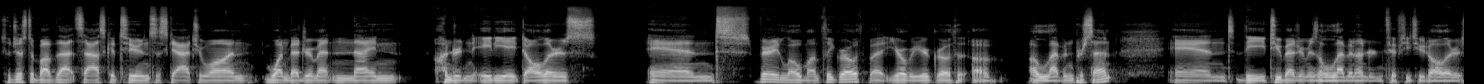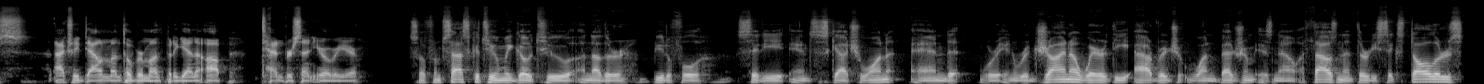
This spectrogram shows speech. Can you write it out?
So just above that, Saskatoon, Saskatchewan, one bedroom at $988 and very low monthly growth, but year over year growth of 11%. And the two bedroom is $1,152, actually down month over month, but again, up 10% year over year. So from Saskatoon, we go to another beautiful city in Saskatchewan, and we're in Regina, where the average one bedroom is now $1,036.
